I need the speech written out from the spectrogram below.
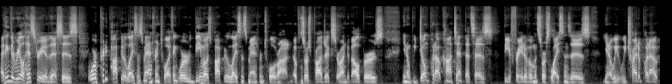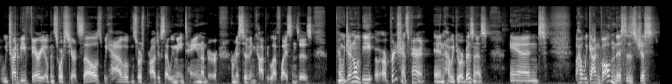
I think the real history of this is we're a pretty popular license management tool. I think we're the most popular license management tool around open source projects, around developers. You know, we don't put out content that says be afraid of open source licenses. You know, we, we try to put out, we try to be very open source here ourselves. We have open source projects that we maintain under permissive and copyleft licenses. And we generally be, are pretty transparent in how we do our business. And how we got involved in this is just,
